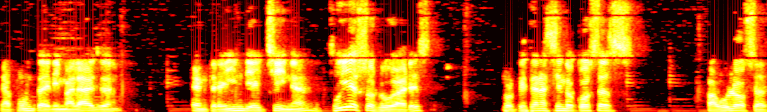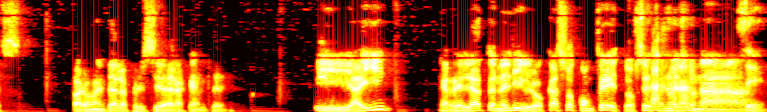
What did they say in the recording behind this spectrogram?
la punta del Himalaya, entre India y China. Fui a esos lugares porque están haciendo cosas fabulosas para aumentar la felicidad de la gente. Y ahí relato en el libro casos concretos. Esto no es una Sí.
